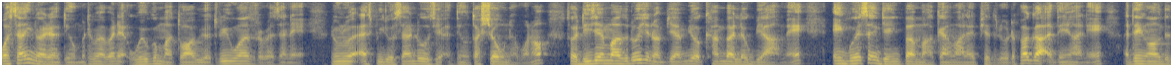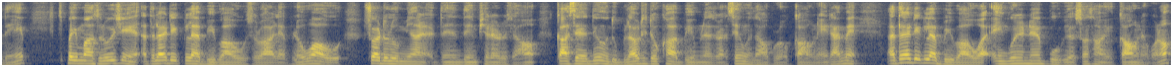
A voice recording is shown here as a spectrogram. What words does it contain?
West Ham United အတင်းကိုမထင်မှတ်ဘဲနဲ့ away ကမှာတွားပြီးတော့3-1ဆိုတဲ့ result နဲ့ Nuno Espirito Santos ရဲ့အတင်းကိုတွတ်ရှုံးတယ်ပေါ့နော်ဆိုတော့ဒီချိန်မှာဆိုလို့ရှိရင်တော့ပြန်ပြီးတော့ comeback လုပ်ပြရမယ်အိမ်ကွင်းစိန်ချင်းဘက်မှာကန်ပါလဲဖြစ်တယ်လို့တစ်ဖက်ကအတင်းကလည်းအတင်းကောင်းတဲ့စပိန်မှာဆိုလို့ရှိရင် Athletic Club Bilbao ဆိုတာလည်းဘလုံးဝကို short လို့မရတဲ့အတင်းအတင်းဖြစ်တဲ့အတွက်ကြောင့်ကာဆယ်အတင်းကိုသူဘယ်လောက်ထိဒုက္ခပေးမလဲဆိုတာစိတ်ဝင်စားဖို့တော့ကောင်းတယ်ဒါပေမဲ့ Athletic Club Bilbao ကအိမ်ကွင်းနဲ့ပို့ပြီးတော့ဆွမ်းဆောင်ရေးကောင်းတယ်ပေါ့နော်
